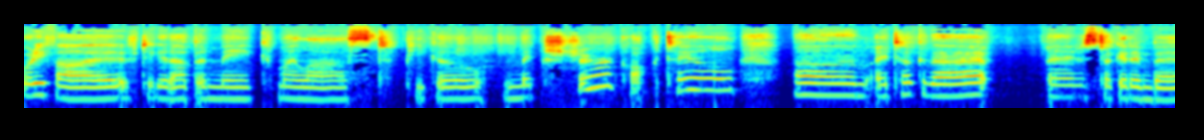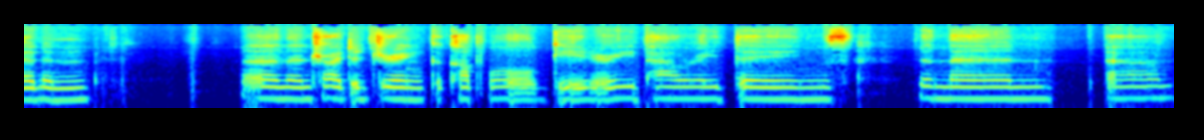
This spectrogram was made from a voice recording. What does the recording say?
45 to get up and make my last Pico mixture cocktail. Um, I took that and I just took it in bed and and then tried to drink a couple Gatorade, Powerade things, and then um,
